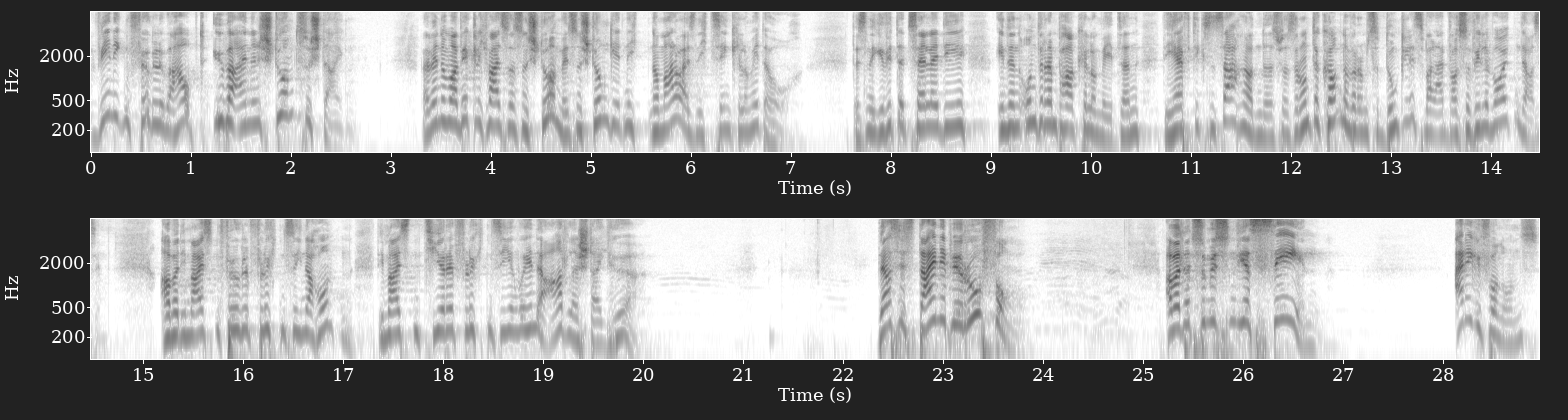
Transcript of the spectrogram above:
wenigen Vögel überhaupt, über einen Sturm zu steigen. Weil wenn du mal wirklich weißt, was ein Sturm ist, ein Sturm geht nicht, normalerweise nicht zehn Kilometer hoch. Das ist eine Gewitterzelle, die in den unteren paar Kilometern die heftigsten Sachen hat. Und das, was runterkommt und warum es so dunkel ist, weil einfach so viele Wolken da sind. Aber die meisten Vögel flüchten sich nach unten. Die meisten Tiere flüchten sich irgendwo hin. Der Adler steigt höher. Das ist deine Berufung. Aber dazu müssen wir sehen. Einige von uns,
